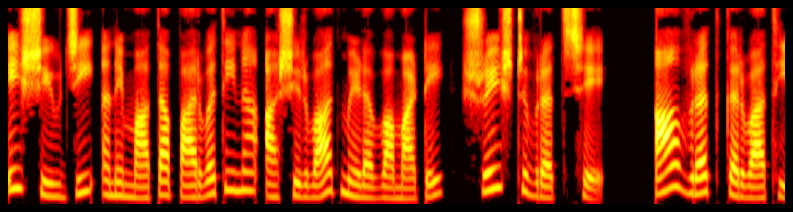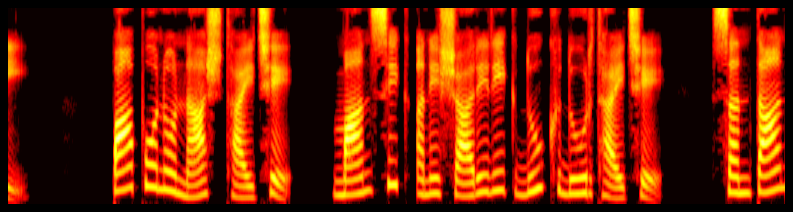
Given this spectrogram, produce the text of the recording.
એ શિવજી અને માતા પાર્વતીના આશીર્વાદ મેળવવા માટે શ્રેષ્ઠ વ્રત છે. આ વ્રત કરવાથી પાપોનો નાશ થાય છે. માનસિક અને શારીરિક દુઃખ દૂર થાય છે. સંતાન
